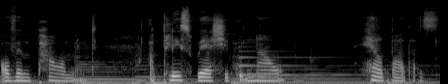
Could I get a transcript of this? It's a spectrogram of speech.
of empowerment, a place where she could now help others.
